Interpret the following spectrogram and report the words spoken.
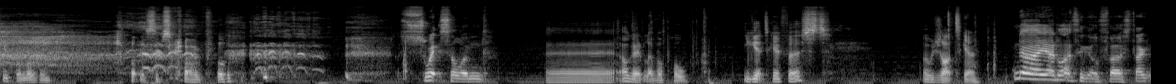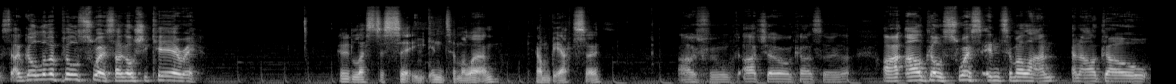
People love them. What they subscribe for. Switzerland. Uh, I'll go to Liverpool. You get to go first. Where would you like to go? No, yeah, I'd like to go first, thanks. I'd go Liverpool Swiss, I'll go Shaqiri. Good Leicester City, Inter Milan, Cambiasso. I was feeling, actually, I can't say that. Alright, I'll go Swiss into Milan and I'll go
